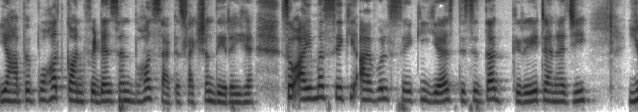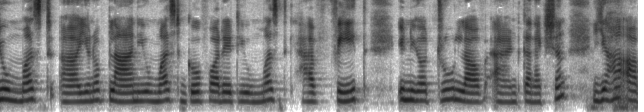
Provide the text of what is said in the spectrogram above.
यहाँ पे बहुत कॉन्फिडेंस एंड बहुत सेटिस्फैक्शन दे रही है। सो आई मस्ट से कि आई विल से कि yes this is the great energy you must uh, you know plan you must go for it you must have faith in your true love and connection. यहाँ आप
